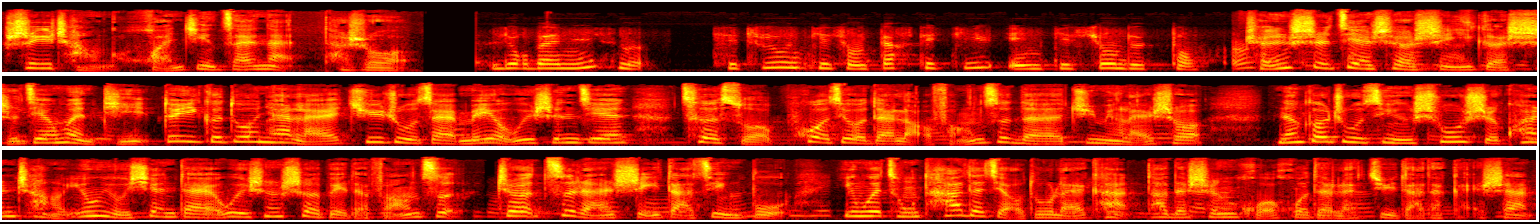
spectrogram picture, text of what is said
是一场环境灾难。她说。城市建设是一个时间问题。对一个多年来居住在没有卫生间、厕所、破旧的老房子的居民来说，能够住进舒适、宽敞、拥有现代卫生设备的房子，这自然是一大进步。因为从他的角度来看，他的生活获得了巨大的改善。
